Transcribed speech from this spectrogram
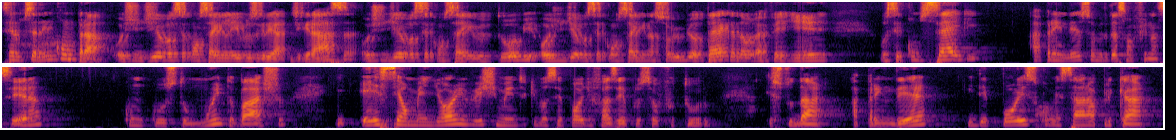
você não precisa nem comprar. Hoje em dia você consegue livros de graça, hoje em dia você consegue o YouTube, hoje em dia você consegue na sua biblioteca da UFRN, você consegue aprender sobre educação financeira com um custo muito baixo e esse é o melhor investimento que você pode fazer para o seu futuro. Estudar, aprender e depois começar a aplicar.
